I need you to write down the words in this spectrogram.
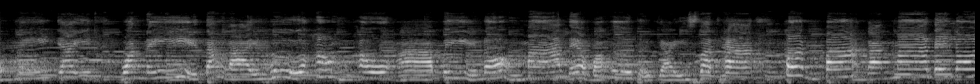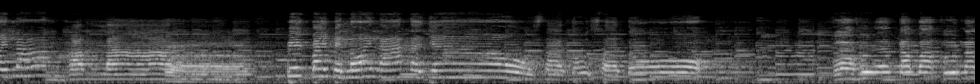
กมีใจ วันนี้ตั้งหลายฮือห้อมเอาหาปีน้องมาแล้วบ่ฮือถือใจศรัทธาเปิ้นปากันมาได้ร้อยล้านพันล้านครับปิดไปเป็นร้อยล้านนะเจ้า สาธุสาธุก็เฮือกับว่าคืนละ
